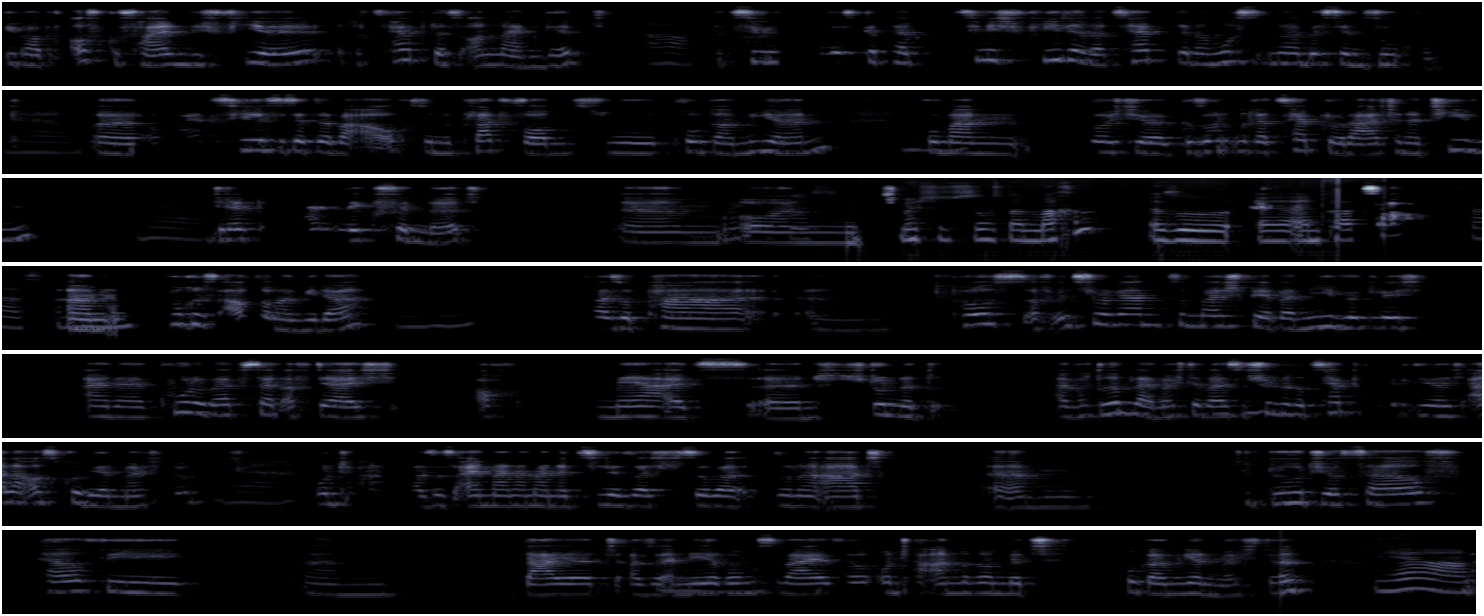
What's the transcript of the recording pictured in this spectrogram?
überhaupt aufgefallen, wie viel Rezepte es online gibt. Ah. Beziehungsweise es gibt halt ziemlich viele Rezepte, man muss nur ein bisschen suchen. Ja. Äh, mein Ziel ist es jetzt aber auch, so eine Plattform zu programmieren, mhm. wo man solche gesunden Rezepte oder Alternativen ja. direkt einen Blick findet. Ähm, möchtest, und du das, möchtest du das dann machen? Also äh, ein Plattform? Krass. Ähm, mhm. ich suche es auch immer wieder. Mhm also ein paar ähm, Posts auf Instagram zum Beispiel, aber nie wirklich eine coole Website, auf der ich auch mehr als äh, eine Stunde einfach drin bleiben möchte, weil es mhm. schöne Rezepte gibt, die ich alle ausprobieren möchte. Ja. Und das ist ein meiner meiner Ziele, solch, so, so eine Art ähm, Do-it-yourself, healthy ähm, Diet, also mhm. Ernährungsweise, unter anderem mit programmieren möchte. Ja,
